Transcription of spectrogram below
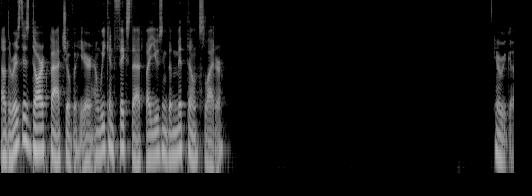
Now there is this dark patch over here and we can fix that by using the midtone slider. Here we go.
